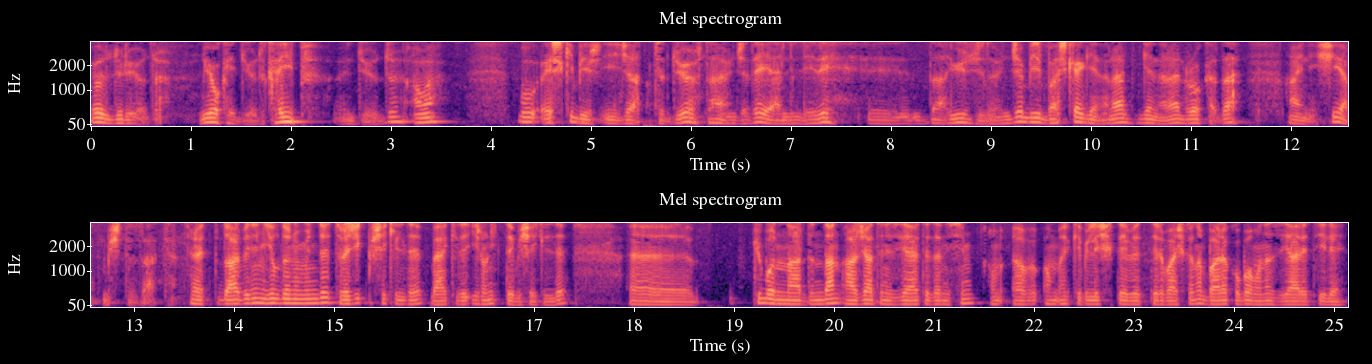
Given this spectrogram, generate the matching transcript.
öldürüyordu, yok ediyordu, kayıp ediyordu ama bu eski bir icattı diyor. Daha önce de yerlileri e, daha 100 yıl önce bir başka general, General Roca'da aynı işi yapmıştı zaten. Evet bu darbenin yıl dönümünde trajik bir şekilde belki de ironik de bir şekilde e, Küba'nın ardından Arjantin'i ziyaret eden isim Amerika Birleşik Devletleri Başkanı Barack Obama'nın ziyaretiyle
